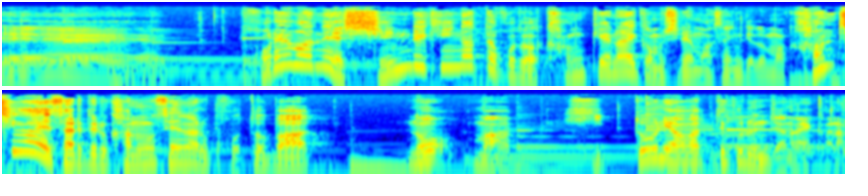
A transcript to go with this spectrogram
えー、これはね、新暦になったことは関係ないかもしれませんけど、まあ、勘違いされてる可能性のある言葉の、まあ、筆頭に上がってくるんじゃないかな。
